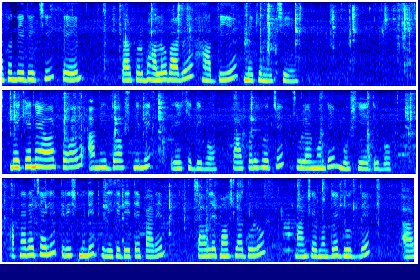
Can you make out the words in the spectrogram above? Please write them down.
এখন দিয়ে দিচ্ছি তেল। তারপর ভালোভাবে হাত দিয়ে মেখে নিচ্ছি। মেখে নেওয়ার পর আমি 10 মিনিট রেখে দেব। তারপরে হচ্ছে চুলার মধ্যে বসিয়ে দেব। আপনারা চাইলে 30 মিনিট রেখে দিতে পারেন। তাহলে মশলাগুলো মাংসের মধ্যে ঢুকবে আর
